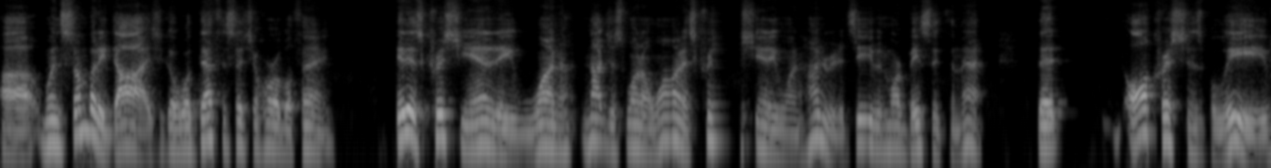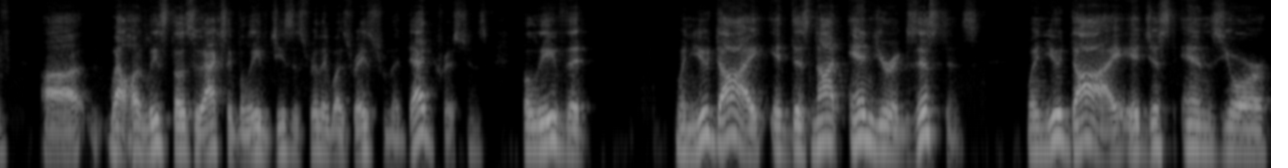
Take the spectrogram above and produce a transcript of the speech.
uh, when somebody dies, you go, well, death is such a horrible thing. It is Christianity one, not just 101, it's Christianity 100. It's even more basic than that. That all Christians believe, uh, well, at least those who actually believe Jesus really was raised from the dead Christians, believe that when you die, it does not end your existence. When you die, it just ends your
